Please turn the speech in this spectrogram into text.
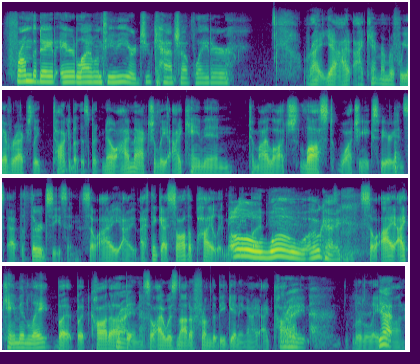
from the day it aired live on TV, or did you catch up later? Right, yeah. I, I can't remember if we ever actually talked about this, but no, I'm actually I came in to my lost, lost watching experience at the third season. So I, I, I think I saw the pilot maybe, oh, whoa, okay, so I, I came in late but but caught up Right. and so I was not a from the beginning. I, I caught right. a little later Yeah. on.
